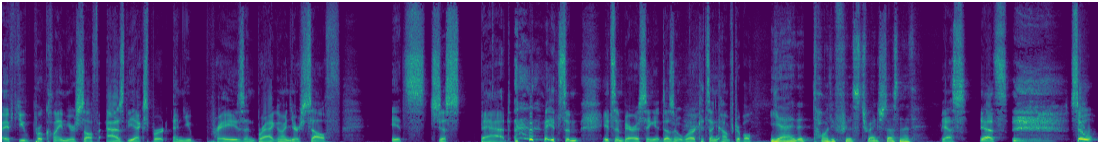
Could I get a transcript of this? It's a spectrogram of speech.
if you proclaim yourself as the expert and you praise and brag on yourself, it's just bad. it's it's embarrassing. It doesn't work. It's uncomfortable. Yeah, it totally feels strange, doesn't it? Yes. Yes. So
